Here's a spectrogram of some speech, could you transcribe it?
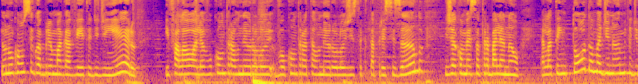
Eu não consigo abrir uma gaveta de dinheiro e falar, olha, eu vou, contratar o neurolo... vou contratar o neurologista que está precisando e já começa a trabalhar. Não, ela tem toda uma dinâmica de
